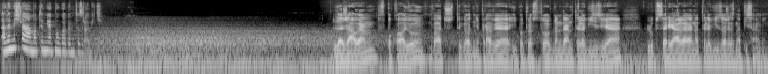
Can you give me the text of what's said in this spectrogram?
Ale myślałam o tym, jak mogłabym to zrobić. Leżałem w pokoju dwa, trzy tygodnie prawie i po prostu oglądałem telewizję lub seriale na telewizorze z napisami.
